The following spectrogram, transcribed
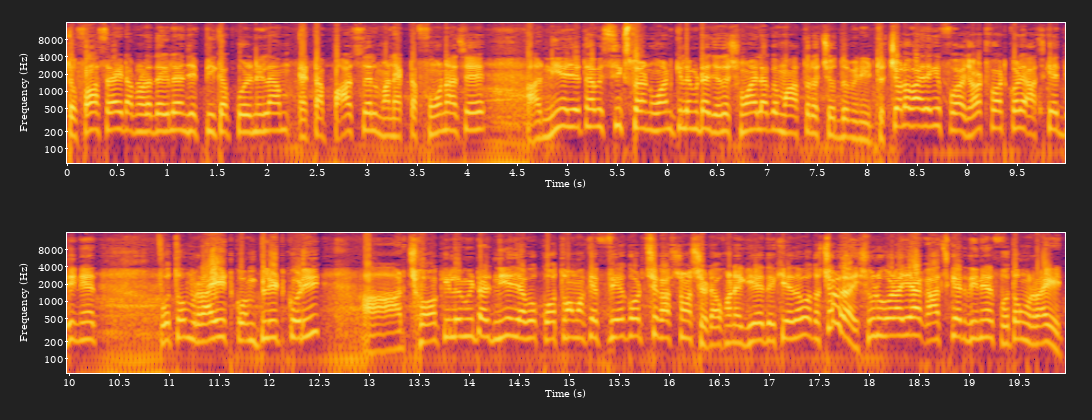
তো ফার্স্ট রাইড আপনারা দেখলেন যে পিক আপ করে নিলাম। একটা পার্সেল মানে একটা ফোন আছে। আর নিয়ে যেতে হবে সিক্স পয়েন্ট ওয়ান কিলোমিটার যেতে সময় লাগবে মাত্র চোদ্দ মিনিট। তো চলো ভাই দেখি ঝটফট করে আজকের দিনের প্রথম রাইড কমপ্লিট করি। আর ছ কিলোমিটার নিয়ে যাব কত আমাকে পে করছে কাস্টমার সেটা ওখানে গিয়ে দেখিয়ে দেবো। তো চলো ভাই শুরু করা যাক আজকের দিনের প্রথম রাইড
